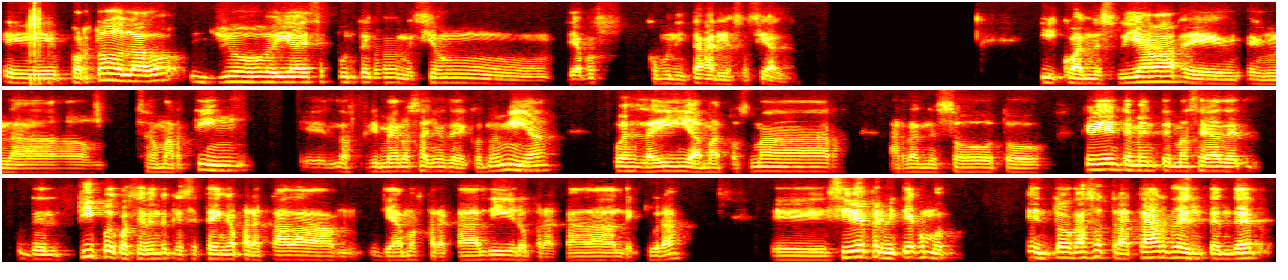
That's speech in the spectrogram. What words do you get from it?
eh, por todo lado yo veía ese punto de conexión, digamos, comunitaria, social. Y cuando estudiaba en la San Martín, eh, los primeros años de economía, pues leía Matos Mar, a Soto, que evidentemente más allá de, del tipo de cuestionamiento que se tenga para cada, digamos, para cada libro, para cada lectura, eh, sí me permitía como, en todo caso, tratar de entender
